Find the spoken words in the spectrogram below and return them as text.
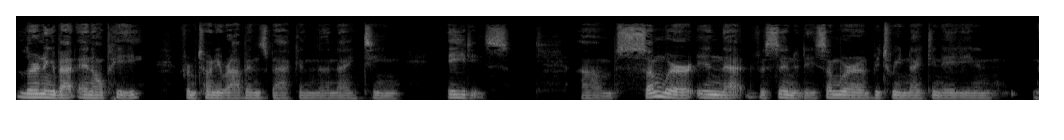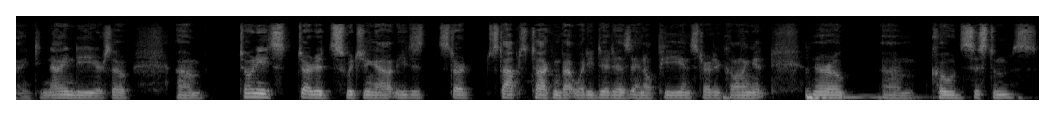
learning about NLP from Tony Robbins back in the 1980s. Um, somewhere in that vicinity, somewhere between 1980 and 1990 or so, um, Tony started switching out. He just start stopped talking about what he did as NLP and started calling it neuro um, code systems.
